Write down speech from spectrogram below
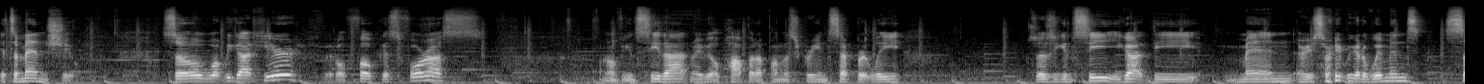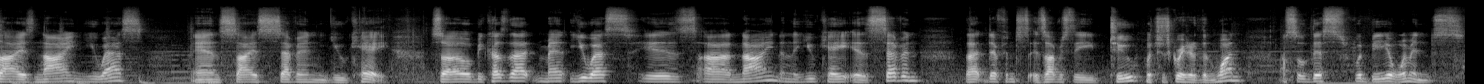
it's a men's shoe. So what we got here, it'll focus for us. I don't know if you can see that. Maybe I'll pop it up on the screen separately. So as you can see, you got the men, or sorry, we got a women's size 9 US and size 7 UK. So because that US is uh, 9 and the UK is 7, that difference is obviously 2, which is greater than 1. So this would be a women's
